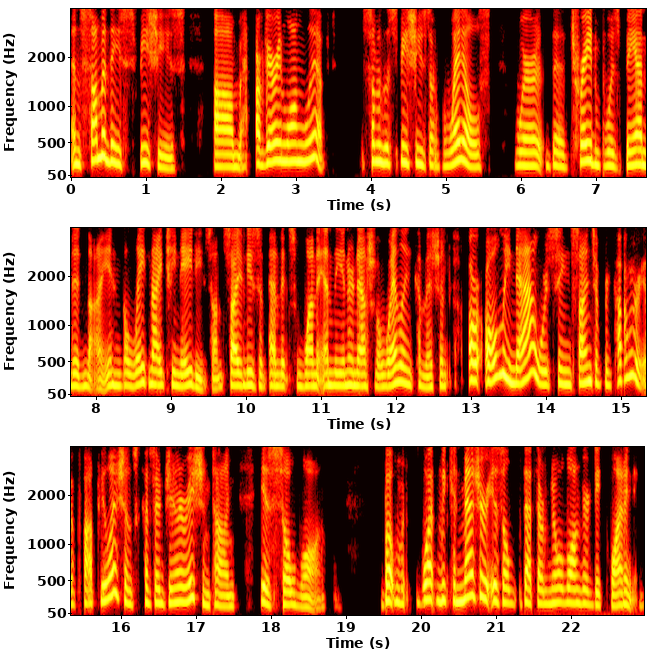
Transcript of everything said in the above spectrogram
And some of these species um, are very long lived some of the species of whales where the trade was banned in, in the late 1980s on CITES Appendix 1 and the International Whaling Commission, are only now we're seeing signs of recovery of populations because their generation time is so long. But what we can measure is a, that they're no longer declining.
